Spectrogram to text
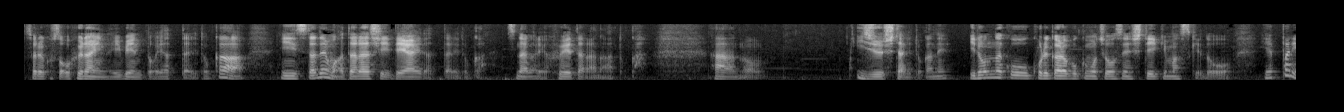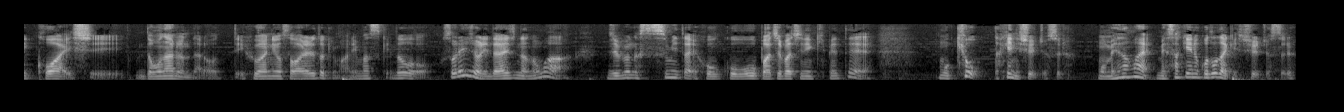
それこそオフラインのイベントをやったりとか、インスタでも新しい出会いだったりとか、つながりが増えたらなとか、あの、移住したりとかね。いろんなこうこれから僕も挑戦していきますけどやっぱり怖いしどうなるんだろうっていう不安に襲われる時もありますけどそれ以上に大事なのは自分が進みたい方向をバチバチに決めてもう今日だけに集中する。もう目の前目先のことだけ集中する。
